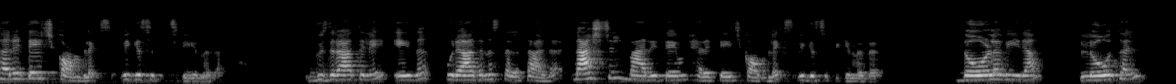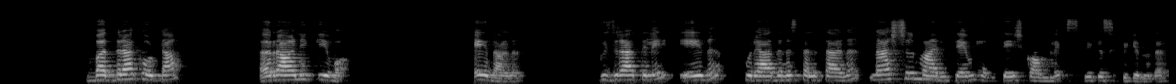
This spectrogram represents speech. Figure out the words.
ഹെറിറ്റേജ് കോംപ്ലക്സ് വികസിപ്പിച്ചിരിക്കുന്നത്? ഗുജറാത്തിലെ ഏത് പുരാതന സ്ഥലത്താണ് നാഷണൽ മാരിടൈം ഹെറിറ്റേജ് കോംപ്ലക്സ് വികസിപ്പിക്കുന്നത്? ധോളവീര ലോഥൽ ഭദ്രാകോട്ട റാണിക്കേവ ഏതാണ്? ഗുജറാത്തിലെ ഏത് പുരാതന സ്ഥലത്താണ് നാഷണൽ മാരിടൈം ഹെറിറ്റേജ് കോംപ്ലക്സ് വികസിപ്പിക്കുന്നത്?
